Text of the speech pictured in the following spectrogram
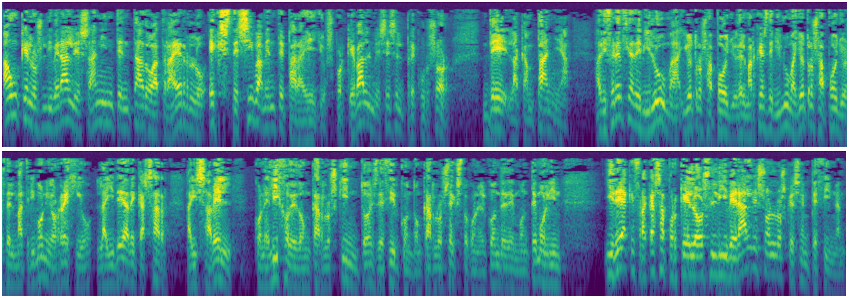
aunque los liberales han intentado atraerlo excesivamente para ellos, porque Balmes es el precursor de la campaña a diferencia de Viluma y otros apoyos, del marqués de Viluma y otros apoyos del matrimonio regio, la idea de casar a Isabel con el hijo de don Carlos V, es decir, con don Carlos VI, con el conde de Montemolín, Idea que fracasa porque los liberales son los que se empecinan.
